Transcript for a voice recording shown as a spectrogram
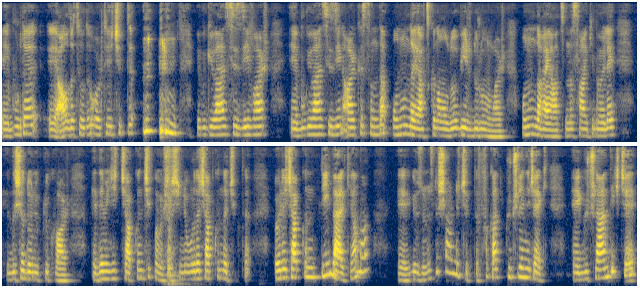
E, burada e, aldatıldığı ortaya çıktı ve bu güvensizliği var. E, bu güvensizliğin arkasında onun da yatkın olduğu bir durum var. Onun da hayatında sanki böyle dışa dönüklük var. E, demin hiç çapkın çıkmamıştı. Şimdi burada çapkın da çıktı. Öyle çapkın değil belki ama e, gözümüz dışarıda çıktı. Fakat güçlenecek. E, güçlendikçe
